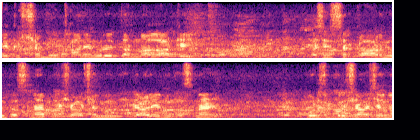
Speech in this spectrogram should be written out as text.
ਇੱਕ ਸ਼ੰਭੂ ਥਾਣੇ ਮੂਹਰੇ ਧਰਨਾ ਲਾ ਕੇ ਅਸੀਂ ਸਰਕਾਰ ਨੂੰ ਦੱਸਣਾ ਹੈ, ਪ੍ਰਸ਼ਾਸਨ ਨੂੰ, ਪਟਿਆਲੇ ਨੂੰ ਦੱਸਣਾ ਹੈ। ਪੁਲਿਸ ਪ੍ਰਸ਼ਾਸਨ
